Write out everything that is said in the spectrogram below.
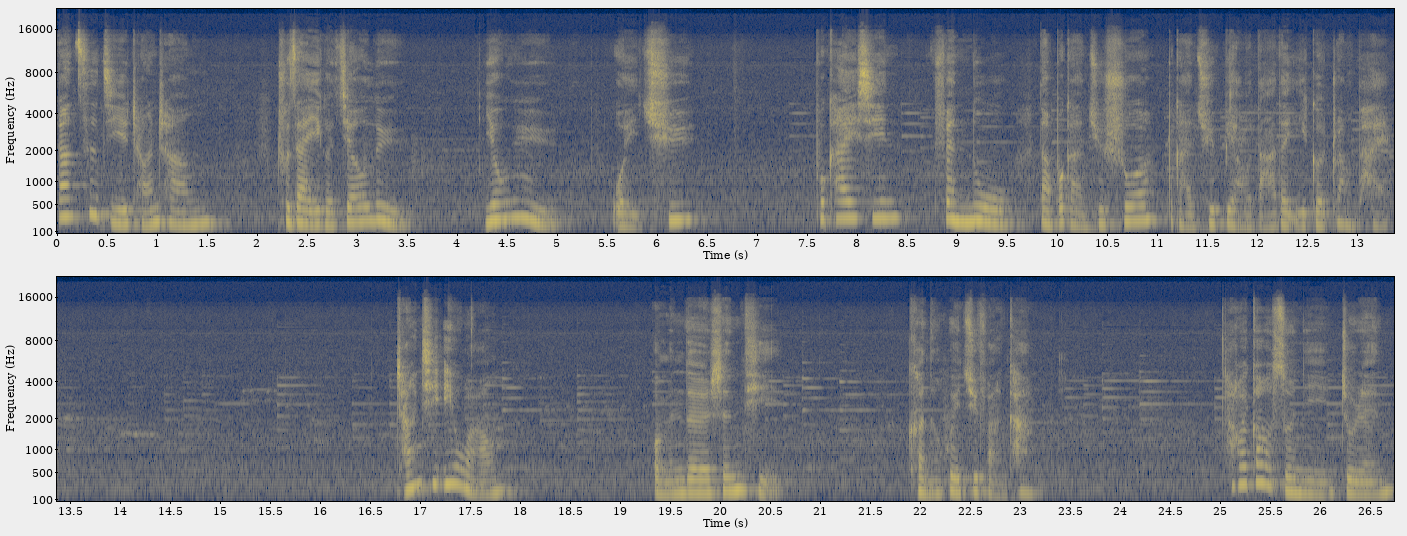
让自己常常处在一个焦虑、忧郁、委屈、不开心、愤怒，但不敢去说、不敢去表达的一个状态。长期以往，我们的身体可能会去反抗，他会告诉你：“主人，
